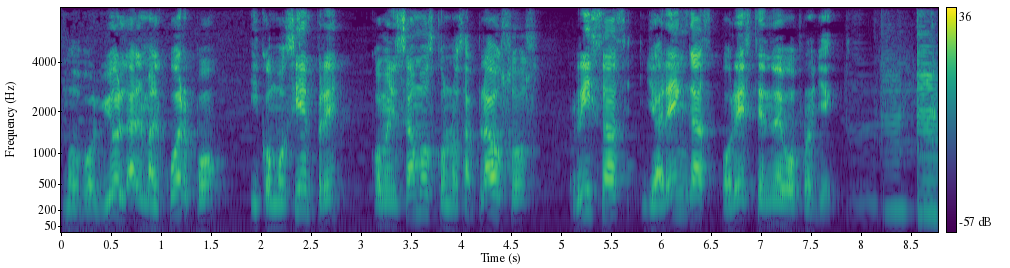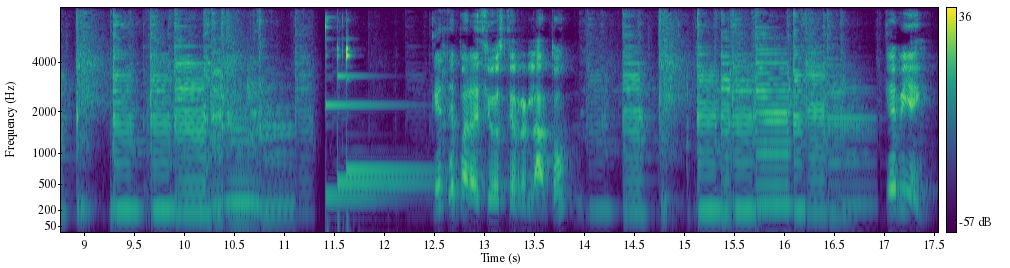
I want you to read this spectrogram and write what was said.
nos volvió el alma al cuerpo y como siempre comenzamos con los aplausos, risas y arengas por este nuevo proyecto. ¿Qué te pareció este relato? ¡Qué bien!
